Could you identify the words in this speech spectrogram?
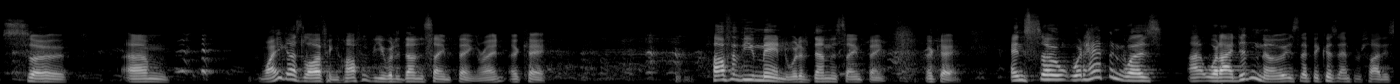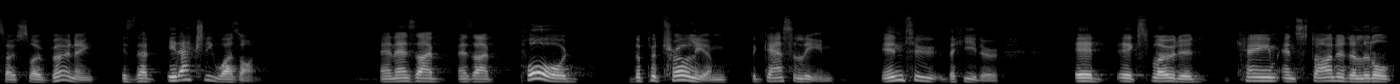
So, um, why are you guys laughing? Half of you would have done the same thing, right? Okay. Half of you men would have done the same thing. Okay. And so what happened was, uh, what I didn't know is that because anthracite is so slow burning, is that it actually was on. And as I, as I poured the petroleum, the gasoline, into the heater, it exploded, came and started a little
